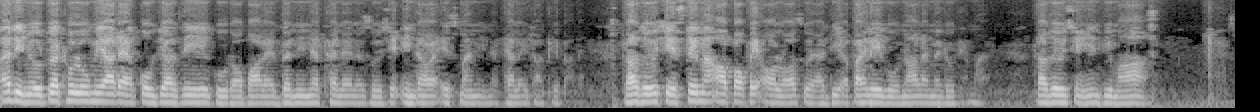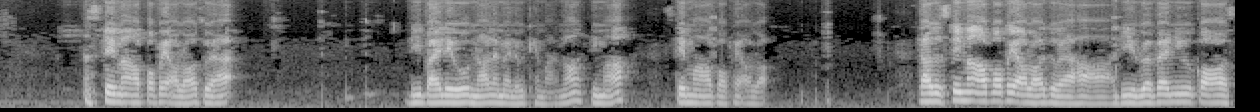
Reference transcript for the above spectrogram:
အဲ့ဒီမျိုးတွက်ထုတ်လို့မရတဲ့ကုန်ကြစည်ကိုတော့ပါတယ်ဘယ်နည်းနဲ့ထည့်လိုက်လဲဆိုရှင် indirect expand အနေနဲ့ထည့်လိုက်တာဖြစ်ပါတယ်ဒါဆိုလို့ရှိရင် statement of profit or loss ဆိုတာဒီအပိုင်းလေးကိုနားလည်မယ်လို့ထင်ပါတယ်ဒါဆိုလို့ရှိရင်ဒီမှာ statement of profit or loss ဆိုတာဒီပိုင်းလေးကိုနားလည်မယ်လို့ထင်ပါတယ်เนาะဒီမှာ statement of profit or loss ဒါဆို statement of profit or loss ဆိုတာဟာဒီ revenue cost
